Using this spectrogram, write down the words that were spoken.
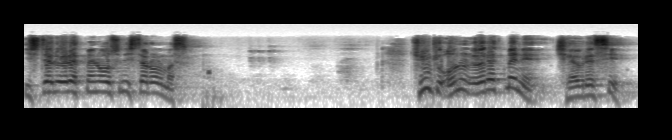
İster öğretmen olsun ister olmasın. Çünkü onun öğretmeni çevresi.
